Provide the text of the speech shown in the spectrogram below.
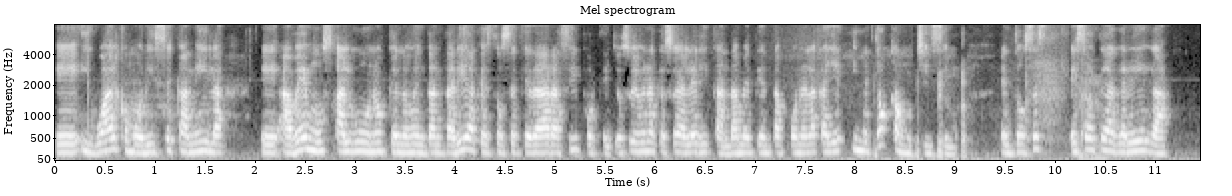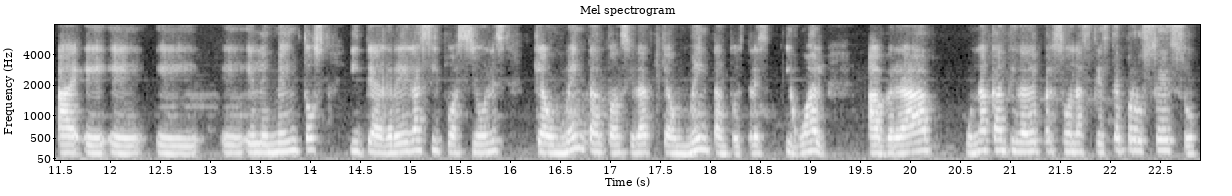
Eh, igual, como dice Camila, eh, habemos algunos que nos encantaría que esto se quedara así, porque yo soy una que soy alérgica, anda me tienta pone en la calle y me toca muchísimo. Entonces, eso te agrega a, eh, elementos y te agrega situaciones que aumentan tu ansiedad, que aumentan tu estrés. Igual, habrá una cantidad de personas que este proceso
